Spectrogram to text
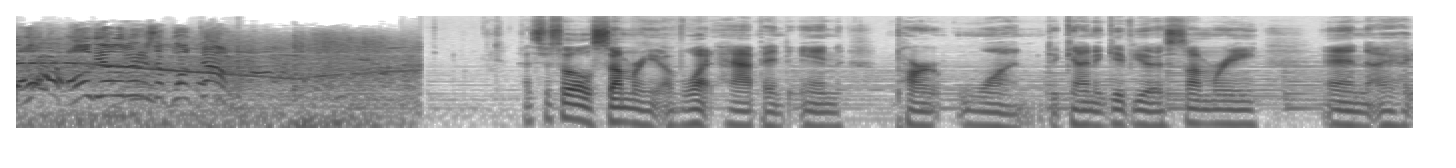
All, all the elevators are blocked out. That's just a little summary of what happened in part one to kind of give you a summary. And I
